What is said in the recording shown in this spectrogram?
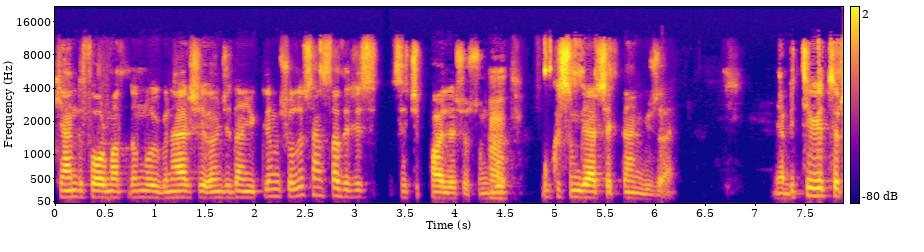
kendi formatlarına uygun her şeyi önceden yüklemiş oluyor. Sen sadece se- seçip paylaşıyorsun. Bu, Evet. bu kısım gerçekten güzel. Ya bir Twitter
